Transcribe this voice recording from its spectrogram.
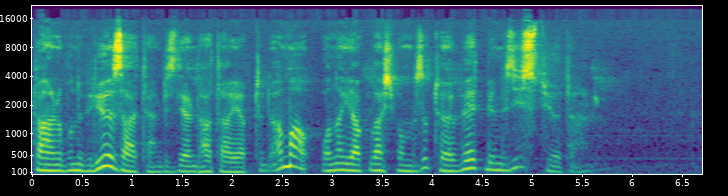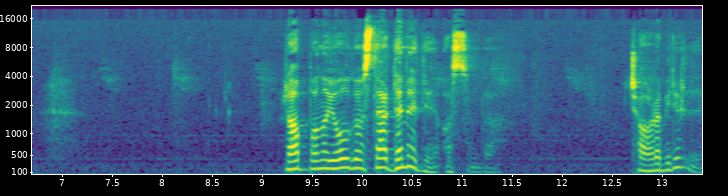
Tanrı bunu biliyor zaten bizlerin hata yaptığını ama ona yaklaşmamızı, tövbe etmemizi istiyor Tanrı. Rab bana yol göster demedi aslında. Çağırabilirdi.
